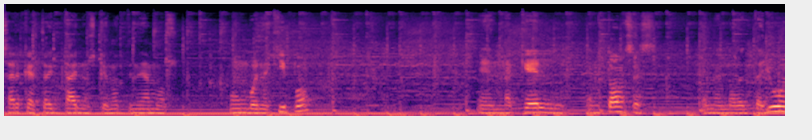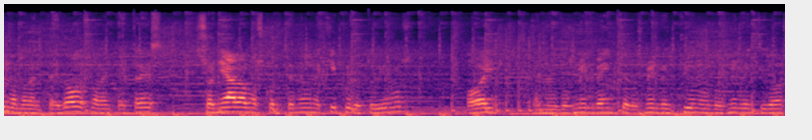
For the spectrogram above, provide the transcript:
cerca de 30 años que no teníamos un buen equipo. En aquel entonces, en el 91, 92, 93, soñábamos con tener un equipo y lo tuvimos hoy, en el 2020, 2021, 2022,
